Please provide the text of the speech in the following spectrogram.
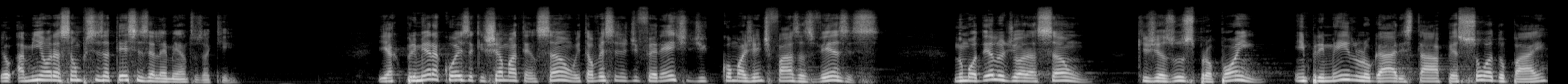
eu, a minha oração precisa ter esses elementos aqui. E a primeira coisa que chama a atenção, e talvez seja diferente de como a gente faz às vezes, no modelo de oração que Jesus propõe, em primeiro lugar está a pessoa do Pai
